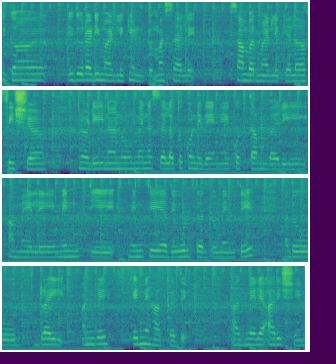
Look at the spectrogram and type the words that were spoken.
ಈಗ ಇದು ರೆಡಿ ಮಾಡಲಿಕ್ಕೆ ಉಂಟು, ಮಸಾಲೆ, ಸಾಂಬಾರು ಮಾಡಲಿಕ್ಕೆಲ್ಲ ಫಿಶ್ ನೋಡಿ, ನಾನು ಮೆಣಸೆಲ್ಲ ತೊಗೊಂಡಿದ್ದೇನೆ ಕೊತ್ತಂಬರಿ, ಆಮೇಲೆ ಮೆಂತ್ಯ ಮೆಂತ್ಯ ಅದೇ ಹುರಿದದ್ದು ಮೆಂತ್ಯ, ಅದು ಡ್ರೈ ಅಂದರೆ ಎಣ್ಣೆ ಹಾಕದೆ. ಆದಮೇಲೆ ಅರಿಶಿನ,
